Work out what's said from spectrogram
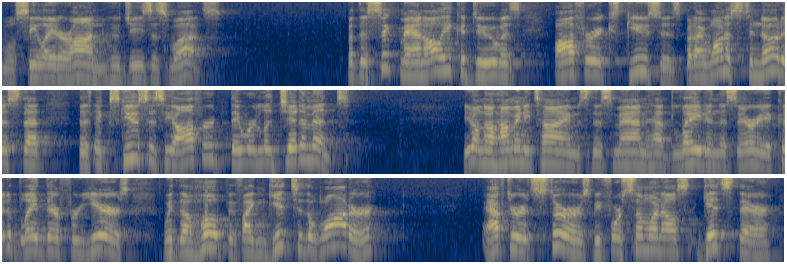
we'll see later on, who Jesus was. But the sick man, all he could do was offer excuses. But I want us to notice that the excuses he offered, they were legitimate. You don't know how many times this man had laid in this area. Could have laid there for years with the hope if I can get to the water after it stirs before someone else gets there,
